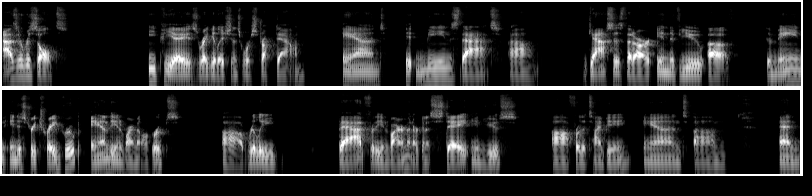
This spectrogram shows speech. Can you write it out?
As a result, EPA's regulations were struck down, and it means that um, gases that are in the view of the main industry trade group and the environmental groups, uh, really bad for the environment, are going to stay in use uh, for the time being, and um, and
